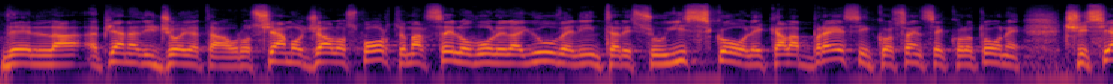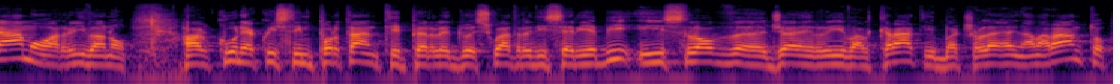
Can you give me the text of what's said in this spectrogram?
della Piana di Gioia Tauro. Siamo già allo sport, Marcello vuole la Juve, l'Inter è su Isco, le Calabresi, Cosenza e Crotone ci siamo, arrivano alcuni acquisti importanti per le due squadre di Serie B, Islov già in riva al Crati, Baciolena Amaranto,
